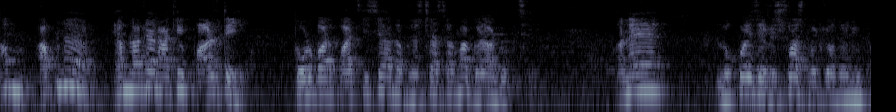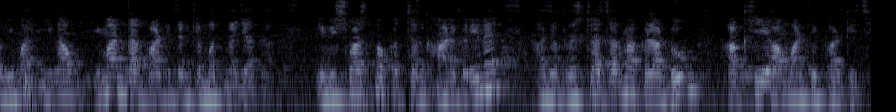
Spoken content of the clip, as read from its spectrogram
આમ આપને એમ લાગે કે આખી પાર્ટી તોડબાડ પાછી છે અને ભ્રષ્ટાચારમાં ગળાડૂબ છે. અને લોકોએ જે વિશ્વાસ મૂક્યો હતો એની ઉપર ઈમાનદાર પાર્ટી તરીકે મત માંગ્યા હતા. એ વિશ્વાસનો કચ્છર ઘાણ કરીને આજે ભ્રષ્ટાચારમાં કલા ડૂબ આખી આમ આદમી પાર્ટી છે.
